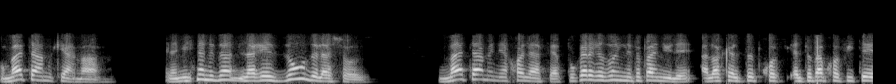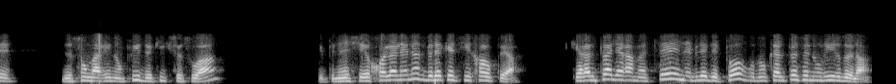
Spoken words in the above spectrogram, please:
Ou matam Et la Mishnah nous donne la raison de la chose. Matam faire. Pour quelle raison il ne peut pas annuler, alors qu'elle peut, elle peut pas profiter de son mari non plus, de qui que ce soit? Car elle peut aller ramasser les blés des pauvres, donc elle peut se nourrir de là.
